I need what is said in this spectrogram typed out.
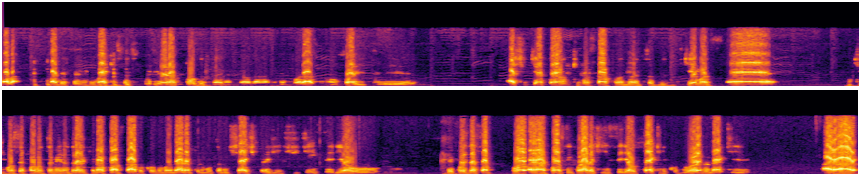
Ela, a defesa do Vikings foi superior a todas né, nessa temporada, não só isso. E acho que até o que você estava falando antes sobre os esquemas, é, o que você falou também no drive final passado, quando mandaram a pergunta no chat pra gente de quem seria o. Depois dessa é, pós-temporada, quem seria o técnico do ano, né? Que é,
